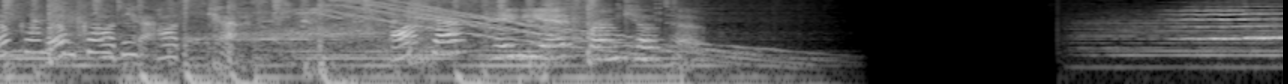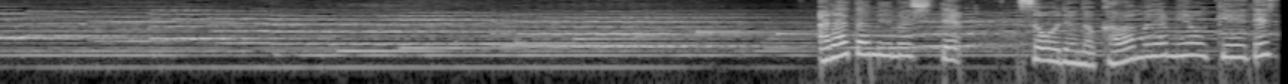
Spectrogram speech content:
Welcome, Welcome to podcast. Podcast KBS from Kyoto. 改めまして僧侶の河村明慶です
